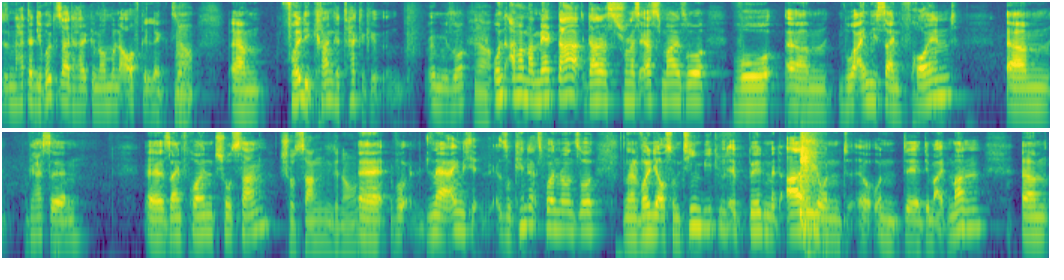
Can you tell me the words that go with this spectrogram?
dann hat er die Rückseite halt genommen und aufgeleckt. So. Ja. Ähm, voll die kranke Taktik irgendwie so. Ja. Und aber man merkt da, da das ist schon das erste Mal so, wo, ähm, wo eigentlich sein Freund, ähm, wie heißt er denn? Äh, sein Freund Chosang, Shosang, genau. äh, wo, ja eigentlich so Kindheitsfreunde und so. Und dann wollen die auch so ein Team bieten, äh, bilden mit Ali und, äh, und äh, dem alten Mann. Ähm,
